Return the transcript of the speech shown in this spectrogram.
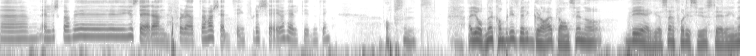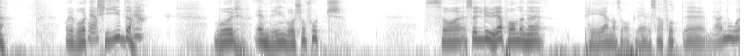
Eh, eller skal vi justere den? For det har skjedd ting. For det skjer jo hele tiden ting. Absolutt. Jodne kan bli veldig glad i planen sin og vegre seg for disse justeringene. Og i vår Ja. tid, da, hvor endringen går så fort, så, så lurer jeg på om denne P-en, altså opplevelse, har fått eh, ja, noe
